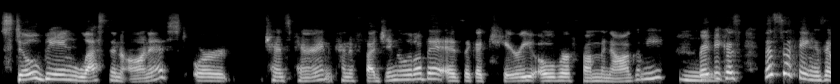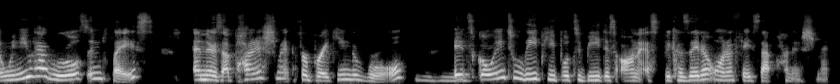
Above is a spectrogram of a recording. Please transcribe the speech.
still being less than honest or transparent, kind of fudging a little bit as like a carryover from monogamy, mm. right? Because that's the thing is that when you have rules in place, and there's a punishment for breaking the rule, mm-hmm. it's going to lead people to be dishonest because they don't want to face that punishment.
